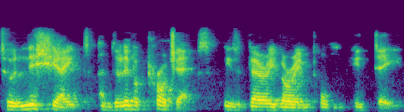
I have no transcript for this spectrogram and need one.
to initiate and deliver projects is very, very important indeed.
